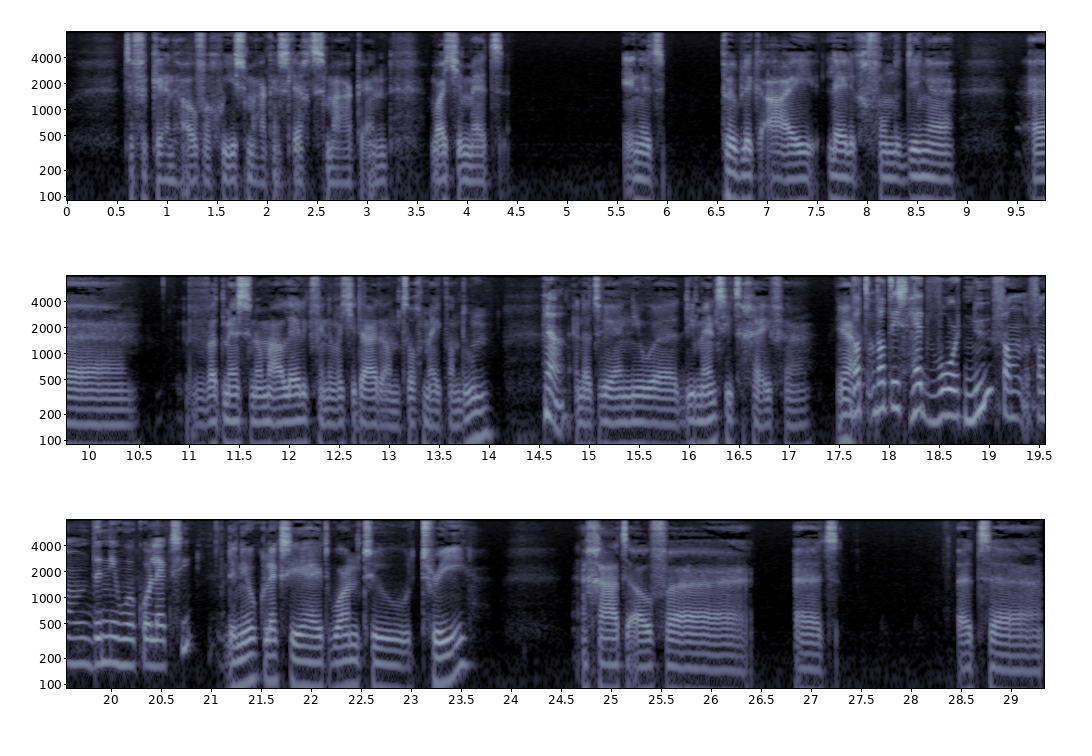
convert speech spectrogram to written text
te verkennen over goede smaak en slechte smaak. En wat je met in het public eye lelijk gevonden dingen... eh, wat mensen normaal lelijk vinden, wat je daar dan toch mee kan doen. Ja. En dat weer een nieuwe dimensie te geven. Ja. Wat, wat is het woord nu van, van de nieuwe collectie? De nieuwe collectie heet One, Two, Three. En gaat over het, het, eh,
